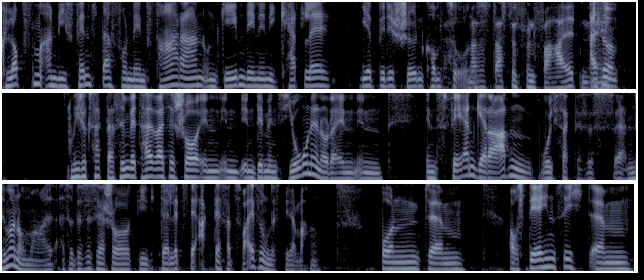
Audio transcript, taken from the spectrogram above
klopfen an die Fenster von den Fahrern und geben denen die Kärtle, hier bitteschön, kommt zu Was, uns. was ist das denn für ein Verhalten? Ey? Also, wie schon gesagt, da sind wir teilweise schon in, in, in Dimensionen oder in, in, in Sphären geraten, wo ich sage, das ist ja nimmer normal. Also, das ist ja schon die, der letzte Akt der Verzweiflung, das die da machen. Und ähm, aus der Hinsicht ähm,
